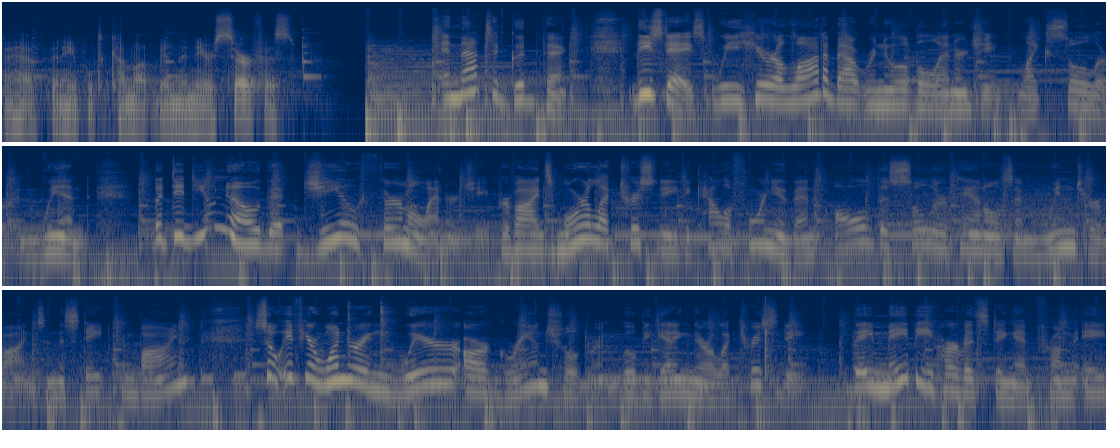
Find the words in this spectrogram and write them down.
have been able to come up in the near surface. And that's a good thing. These days, we hear a lot about renewable energy, like solar and wind. But did you know that geothermal energy provides more electricity to California than all the solar panels and wind turbines in the state combined? So if you're wondering where our grandchildren will be getting their electricity, they may be harvesting it from a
